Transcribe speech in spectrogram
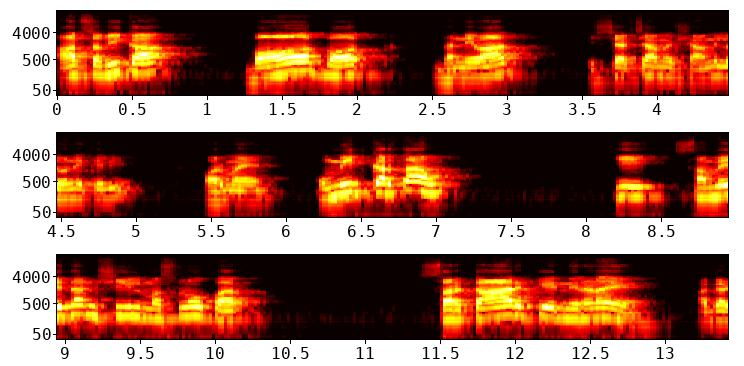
आप सभी का बहुत बहुत धन्यवाद इस चर्चा में शामिल होने के लिए। और मैं उम्मीद करता हूँ कि संवेदनशील मसलों पर सरकार के निर्णय अगर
